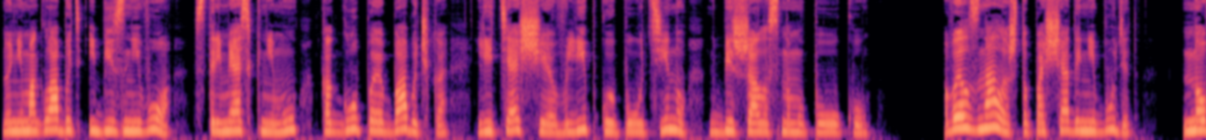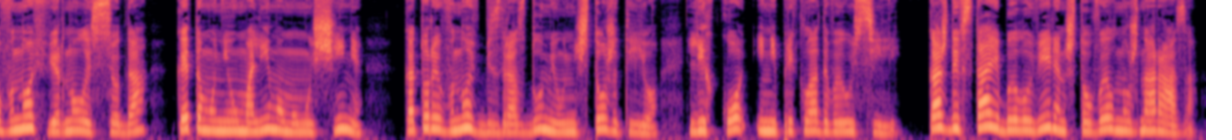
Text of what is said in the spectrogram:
но не могла быть и без него, стремясь к нему, как глупая бабочка, летящая в липкую паутину к безжалостному пауку. Вэл знала, что пощады не будет, но вновь вернулась сюда, к этому неумолимому мужчине, который вновь без раздумий уничтожит ее, легко и не прикладывая усилий. Каждый в стае был уверен, что Вэл нужна Раза —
